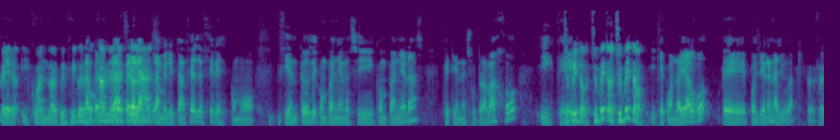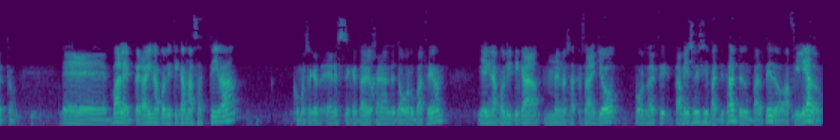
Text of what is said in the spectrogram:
Pero, y cuando al principio la, pero, la, militancia, es decir, es como cientos de compañeros y compañeras que tienen su trabajo y que... Chupito, chupito, chupito. Y que cuando hay algo, eh, pues vienen a ayudar. Perfecto. Eh, vale, pero hay una política más activa, como eres secretario general de tu agrupación, y hay una política menos... O sea, yo, por decir, también soy simpatizante de un partido, afiliado,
